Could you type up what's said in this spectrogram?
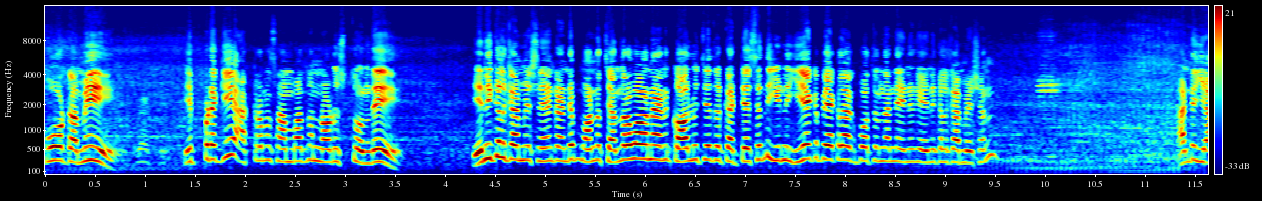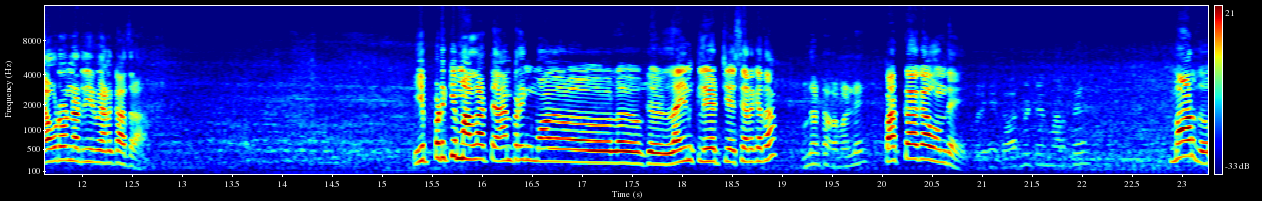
కూటమి. ఇప్పటికీ అక్రమ సంబంధం నడుస్తుంది. ఎన్నికల కమిషన్ ఏంటంటే మొన్న చంద్రబాబు నాయుడు కాళ్ళు చేతులు కట్టేసింది ఈయన ఏక పీకలేకపోతుందండి ఎన్నికల కమిషన్. అంటే ఎవడున్నాడు దీని వెనకాతరా ఇప్పటికీ మళ్ళీ ట్యాంపరింగ్ లైన్ క్లియర్ చేశారు కదా? పక్కాగా ఉంది. మారదు.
